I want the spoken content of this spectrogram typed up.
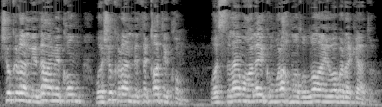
شكرا لدعمكم وشكرا لثقتكم. والسلام عليكم ورحمة الله وبركاته.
